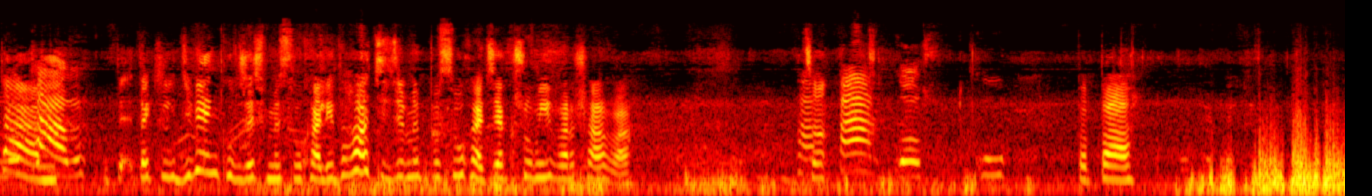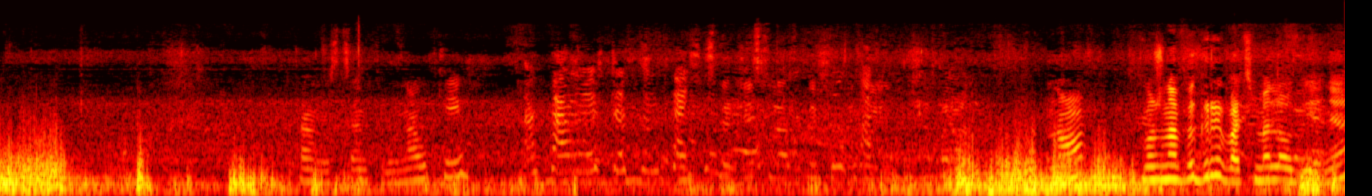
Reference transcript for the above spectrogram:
Tam! tam. T- takich dźwięków żeśmy słuchali. To chodź, idziemy posłuchać, jak szumi Warszawa. Co? Papa, gostku. Papa. Tam jest Centrum Nauki. A tam jeszcze są takie... No, można wygrywać melodię, nie?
